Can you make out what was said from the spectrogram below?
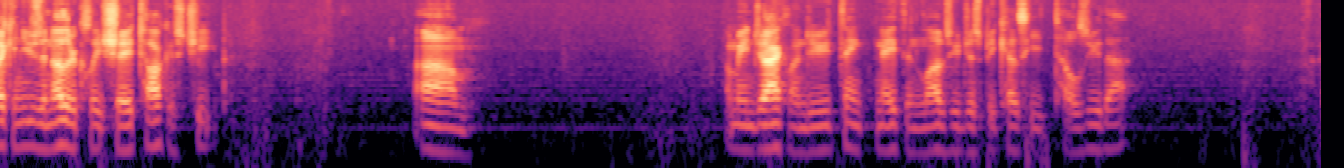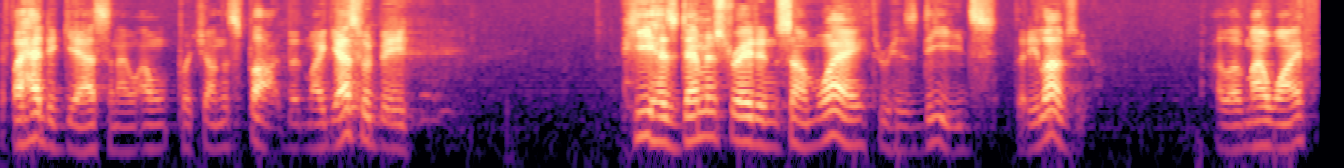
if I can use another cliche, talk is cheap. Um, I mean, Jacqueline, do you think Nathan loves you just because he tells you that? If I had to guess, and I, I won't put you on the spot, but my guess would be he has demonstrated in some way through his deeds that he loves you. I love my wife.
